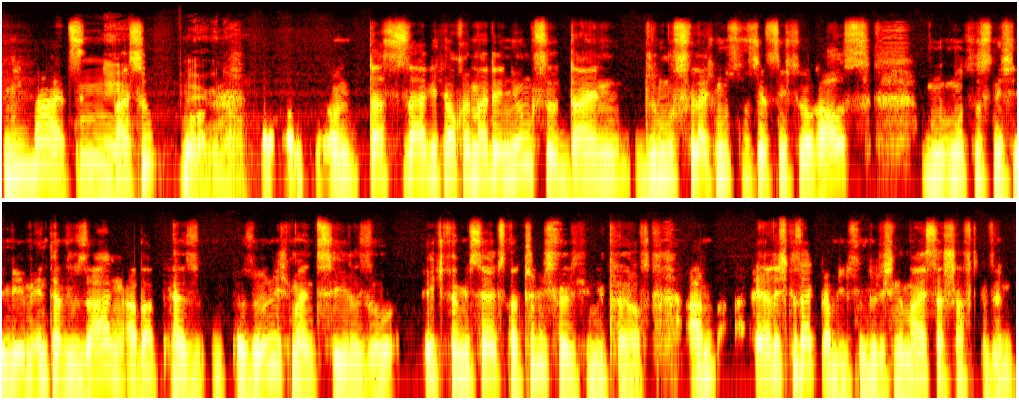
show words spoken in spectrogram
Niemals. Nee. Weißt du? Nee, genau. und, und, das sage ich auch immer den Jungs. So, dein, du musst vielleicht musst du es jetzt nicht so raus, musst du es nicht in jedem Interview sagen, aber pers persönlich mein Ziel, so ich für mich selbst, natürlich will ich in die Playoffs. Am, ehrlich gesagt, am liebsten will ich eine Meisterschaft gewinnen.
